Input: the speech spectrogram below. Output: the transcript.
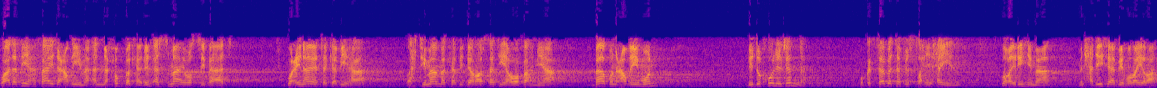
وهذا فيها فائدة عظيمة أن حبك للأسماء والصفات وعنايتك بها واهتمامك بدراستها وفهمها باب عظيم لدخول الجنة. وقد ثبت في الصحيحين وغيرهما من حديث أبي هريرة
